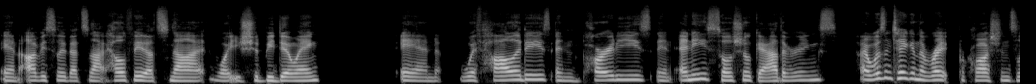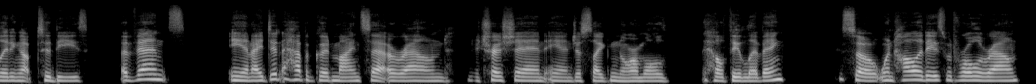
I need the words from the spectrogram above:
And obviously, that's not healthy. That's not what you should be doing. And with holidays and parties and any social gatherings, I wasn't taking the right precautions leading up to these events. And I didn't have a good mindset around nutrition and just like normal healthy living. So when holidays would roll around,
